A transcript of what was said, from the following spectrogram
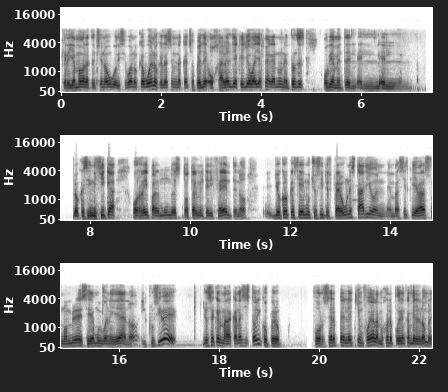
que le llamaba la atención a Hugo, dice, bueno, qué bueno que le hacen una cancha a ojalá el día que yo vaya me hagan una. Entonces, obviamente el lo que significa o para el mundo es totalmente diferente, ¿no? Yo creo que sí hay muchos sitios, pero un estadio en, Brasil que llevara su nombre sería muy buena idea, ¿no? Inclusive, yo sé que el Maracaná es histórico, pero por ser Pelé quien fue, a lo mejor le podrían cambiar el nombre.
